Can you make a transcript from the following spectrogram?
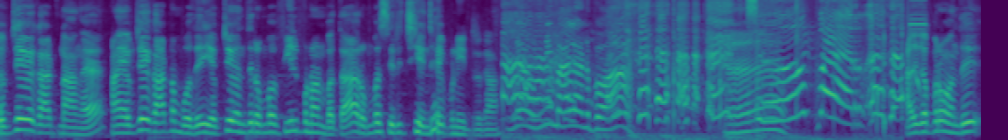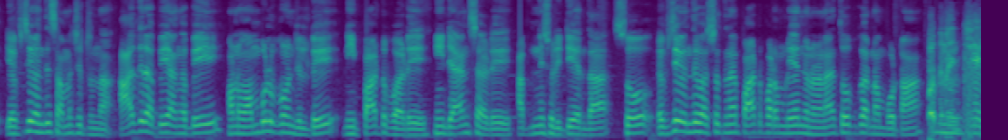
எஃப்ஜேவை காட்டினாங்க. ஆனால் எஃப்ஜே காட்டும் போது எஃப்ஜே வந்து ரொம்ப ஃபீல் பண்ணுவான்னு பார்த்தா ரொம்ப சிரிச்சு என்ஜாய் பண்ணிட்டு இருக்கான். உன்னி மேல அனுப்புவான்? அதுக்கப்புறம் வந்து எஃப்ஜே வந்து சமைச்சிட்டு இருந்தான். ஆதிரா போய் அங்க போய் அவனை வம்புல போன்னு சொல்லிட்டு நீ பாட்டு பாடு நீ டான்ஸ் ஆடு அப்படின்னு சொல்லிட்டே இருந்தா. ஸோ எஃப்ஜே வந்து வருஷத்துல பாட்டு பாட முடியாதுன்னு சொன்னா தோப்புக்காரன் போட்டான். பதினஞ்சு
